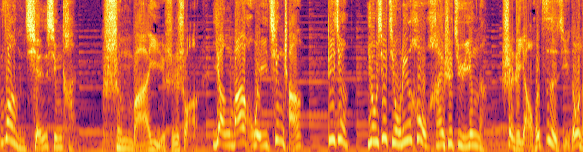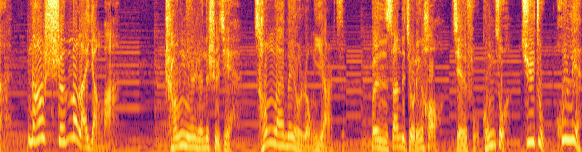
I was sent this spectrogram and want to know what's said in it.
望前兴叹。生娃一时爽，养娃毁清肠。毕竟有些九零后还是巨婴呢，甚至养活自己都难，拿什么来养娃？成年人的世界从来没有容易二字。奔三的九零后肩负工作、居住、婚恋、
